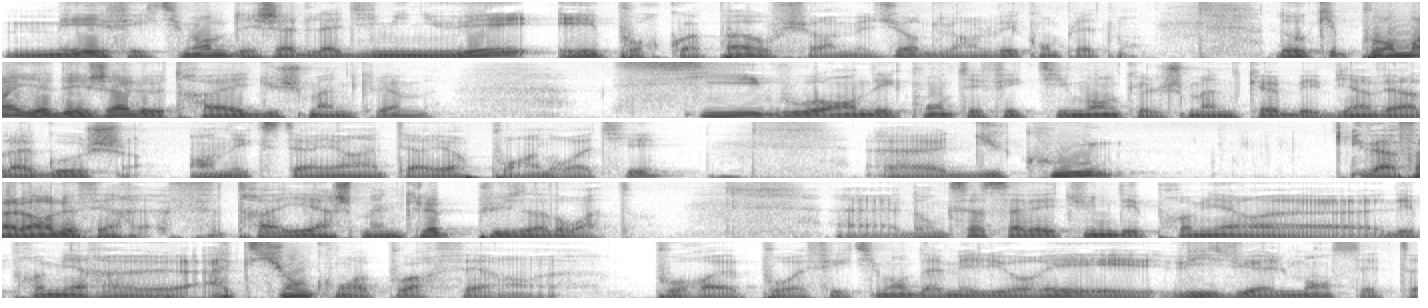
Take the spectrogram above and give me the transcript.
Mais effectivement, déjà de la diminuer et pourquoi pas au fur et à mesure de l'enlever complètement. Donc pour moi, il y a déjà le travail du chemin de club si vous vous rendez compte effectivement que le chemin de cub est bien vers la gauche en extérieur-intérieur pour un droitier, euh, du coup, il va falloir le faire travailler un chemin de club plus à droite. Euh, donc ça, ça va être une des premières, euh, des premières actions qu'on va pouvoir faire hein, pour, pour effectivement d'améliorer et visuellement cette,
